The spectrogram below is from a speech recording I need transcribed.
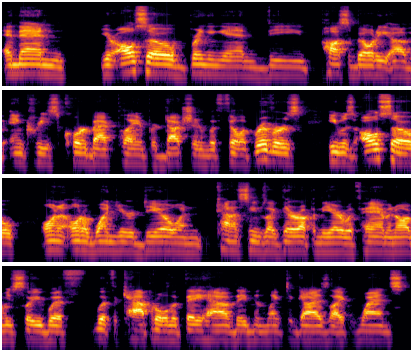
And then you're also bringing in the possibility of increased quarterback play and production with Philip Rivers. He was also on a, on a one year deal and kind of seems like they're up in the air with him. And obviously with with the capital that they have, they've been linked to guys like Wentz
